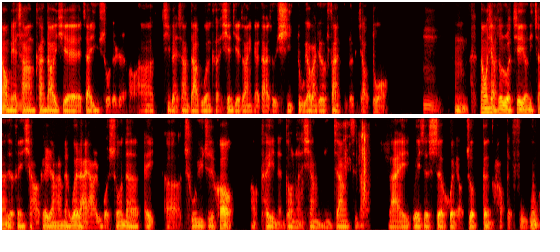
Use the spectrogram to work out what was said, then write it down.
那我们也常常看到一些在寓所的人哦，他基本上大部分可能现阶段应该大家都是吸毒，要不然就是贩毒的比较多。嗯嗯，那我想说，如果借由你这样的分享，可以让他们未来啊，如果说呢，哎呃出狱之后哦，可以能够呢像你这样子呢。来为这社会哦做更好的服务，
